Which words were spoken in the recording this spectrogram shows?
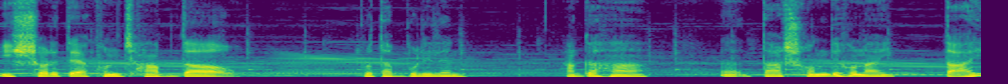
ঈশ্বরেতে এখন ঝাঁপ দাও। প্রতাপ বলিলেন, আজ্ঞা হাঁ তার সন্দেহ নাই। তাই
